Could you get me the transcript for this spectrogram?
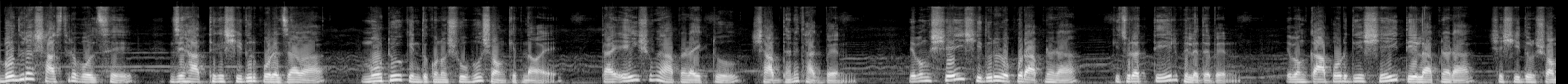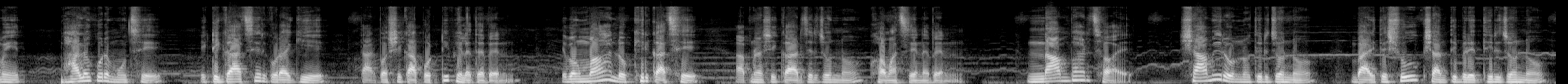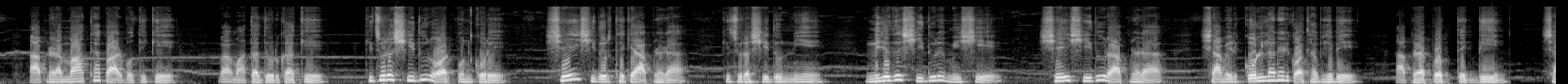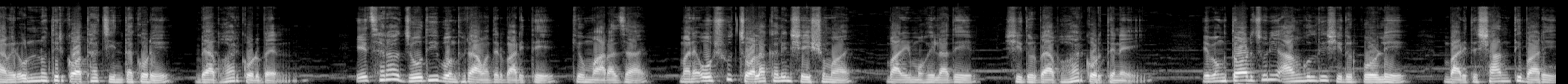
বন্ধুরা, শাস্ত্র বলছে যে হাত থেকে সিঁদুর পড়ে যাওয়া মোটেও কিন্তু কোনো শুভ সংকেত নয়। তাই এই সময় আপনারা একটু সাবধানে থাকবেন। এবং সেই সিঁদুরের ওপর আপনারা কিছুটা তেল ফেলে দেবেন এবং কাপড় দিয়ে সেই তেল আপনারা সে সিঁদুর সমেত ভালো করে মুছে একটি গাছের গোড়ায় গিয়ে তারপর সে কাপড়টি ফেলে দেবেন এবং মা লক্ষ্মীর কাছে আপনারা সেই কার্যের জন্য ক্ষমা চেয়ে নেবেন। নাম্বার ছয়, স্বামীর উন্নতির জন্য, বাড়িতে সুখ শান্তি বৃদ্ধির জন্য আপনারা মাতা পার্বতীকে বা মাতা দুর্গাকে কিছুটা সিঁদুর অর্পণ করে সেই সিঁদুর থেকে আপনারা কিছুটা সিঁদুর নিয়ে নিজেদের সিঁদুরে মিশিয়ে সেই সিঁদুর আপনারা স্বামীর কল্যাণের কথা ভেবে আপনারা প্রত্যেক দিন স্বামীর উন্নতির কথা চিন্তা করে ব্যবহার করবেন। এছাড়াও যদি বন্ধুরা আমাদের বাড়িতে কেউ মারা যায় মানে ওষুধ চলাকালীন সেই সময় বাড়ির মহিলাদের সিঁদুর ব্যবহার করতে নেই এবং তর্জনী আঙ্গুল দিয়ে সিঁদুর পরলে বাড়িতে শান্তি বাড়ে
